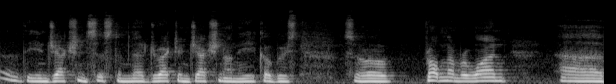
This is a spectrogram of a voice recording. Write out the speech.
the injection system, the direct injection on the EcoBoost. So problem number one, uh,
